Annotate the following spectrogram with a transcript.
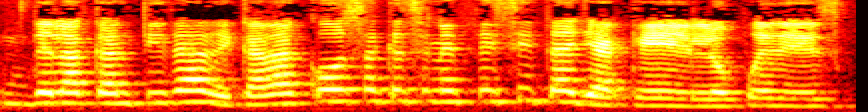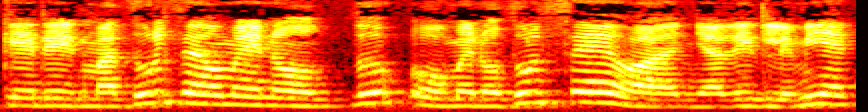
de la cantidad de cada cosa que se necesita, ya que lo puedes querer más dulce o menos, du- o menos dulce, o añadirle miel.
